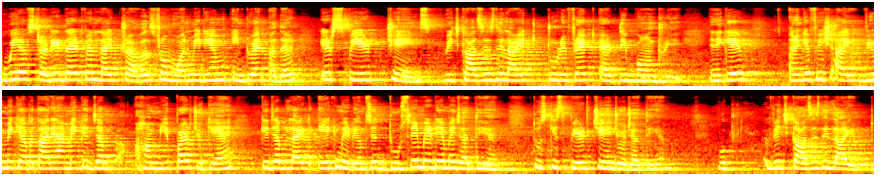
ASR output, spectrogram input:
we have studied that when light travels from one medium into another its speed change which causes the light to reflect at the boundary यानी कि यानी कि फ़िश आई व्यू में क्या बता रहे हैं हमें कि जब हम ये पढ़ चुके हैं कि जब लाइट एक मीडियम से दूसरे मीडियम में जाती है तो उसकी स्पीड चेंज हो जाती है। वो which causes the light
